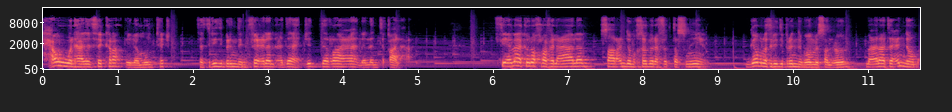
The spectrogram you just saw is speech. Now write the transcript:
حول هذه الفكرة إلى منتج ف 3D printing فعلا أداة جدا رائعة للانتقال هذا. في أماكن أخرى في العالم صار عندهم خبرة في التصنيع قبل 3D printing هم يصنعون معناته عندهم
